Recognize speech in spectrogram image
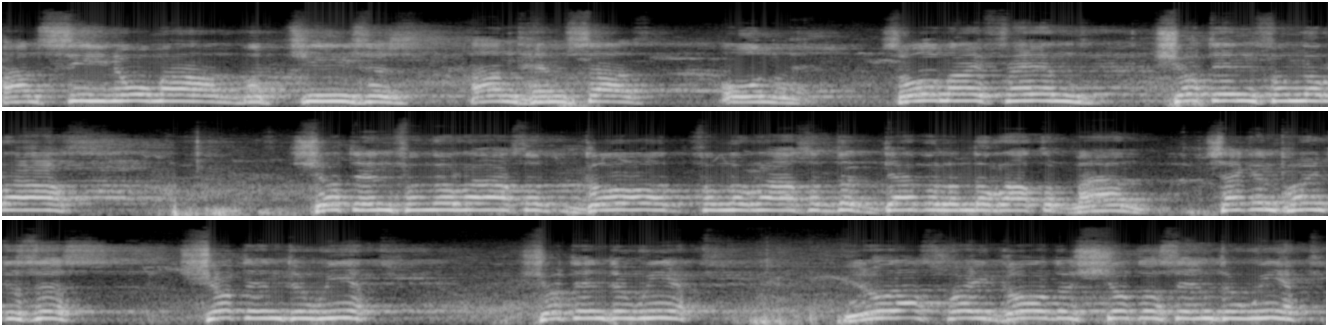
and see no man but Jesus and Himself only. So, my friend, shut in from the wrath Shut in from the wrath of God, from the wrath of the devil and the wrath of man. Second point is this shut into wait. Shut into wait. You know that's why God has shut us in to wait.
